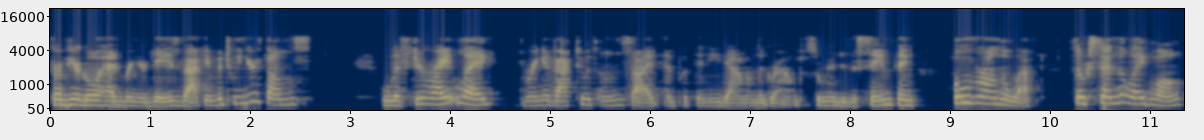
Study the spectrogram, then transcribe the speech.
From here, go ahead and bring your gaze back in between your thumbs. Lift your right leg, bring it back to its own side, and put the knee down on the ground. So we're going to do the same thing over on the left. So extend the leg long,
